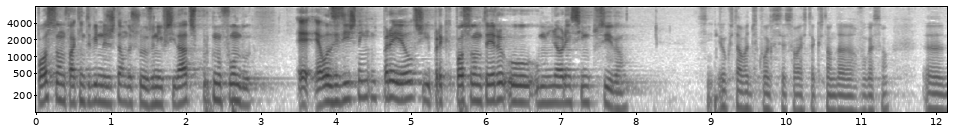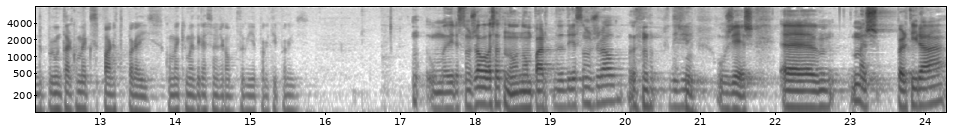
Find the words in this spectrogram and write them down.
possam, de facto, intervir na gestão das suas universidades, porque, no fundo, é, elas existem para eles e para que possam ter o, o, melhor ensino possível. Sim, eu gostava de esclarecer só esta questão da revogação, uh, de perguntar como é que se parte para isso, como é que uma direção-geral poderia partir para isso. Uma direção-geral, não, não parte da direção-geral redigir o GES, uh, mas partirá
